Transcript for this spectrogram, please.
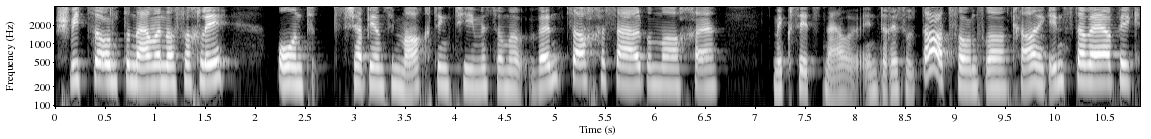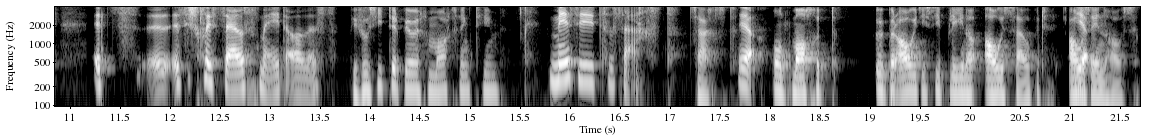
Schweizer Unternehmen noch so ein bisschen. Und das ist auch bei uns im Marketing-Team so, wir wollen Sachen selber machen. Man sieht es auch in den Resultaten von unserer, keine Ahnung, Insta-Werbung. Jetzt, äh, Es ist ein bisschen self-made alles. Wie viel seid ihr bei euch im Marketing-Team? Wir sind zu sechst. Sechst. Ja. Und macht über alle Disziplinen alles selber, alles Ja. in-house.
